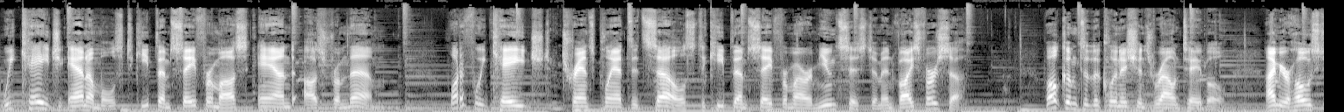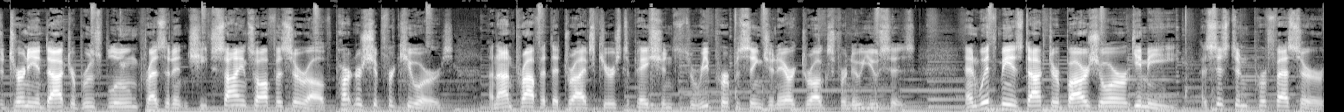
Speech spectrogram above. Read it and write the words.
We cage animals to keep them safe from us and us from them. What if we caged transplanted cells to keep them safe from our immune system and vice versa? Welcome to the Clinicians Roundtable. I'm your host, attorney and Dr. Bruce Bloom, President and Chief Science Officer of Partnership for Cures, a nonprofit that drives cures to patients through repurposing generic drugs for new uses. And with me is Dr. Barjor Gimi, Assistant Professor,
